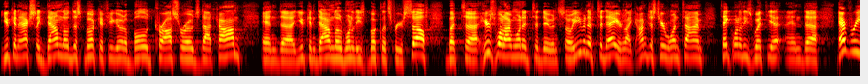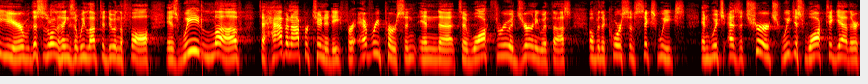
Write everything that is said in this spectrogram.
you can actually download this book if you go to boldcrossroads.com, and uh, you can download one of these booklets for yourself. But uh, here's what I wanted to do, and so even if today you're like, "I'm just here one time." Time, take one of these with you. And uh, every year, this is one of the things that we love to do in the fall, is we love to have an opportunity for every person in, uh, to walk through a journey with us over the course of six weeks, in which, as a church, we just walk together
